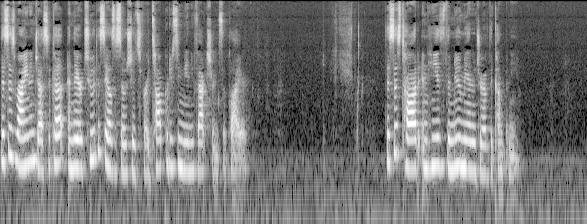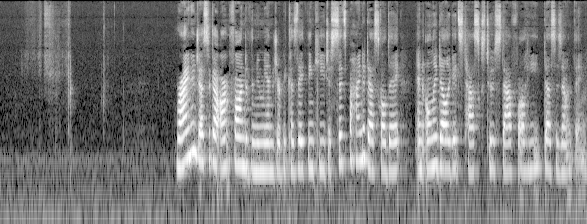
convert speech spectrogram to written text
This is Ryan and Jessica, and they are two of the sales associates for a top producing manufacturing supplier. This is Todd, and he is the new manager of the company. Ryan and Jessica aren't fond of the new manager because they think he just sits behind a desk all day and only delegates tasks to his staff while he does his own thing.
